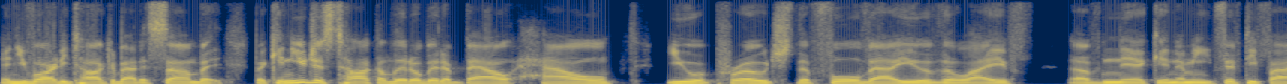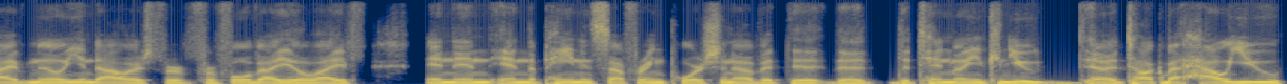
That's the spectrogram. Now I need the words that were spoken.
and you've already talked about it some but but can you just talk a little bit about how you approach the full value of the life of nick and i mean 55 million dollars for for full value of life and then and the pain and suffering portion of it the the the 10 million. Can you uh, talk about how you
